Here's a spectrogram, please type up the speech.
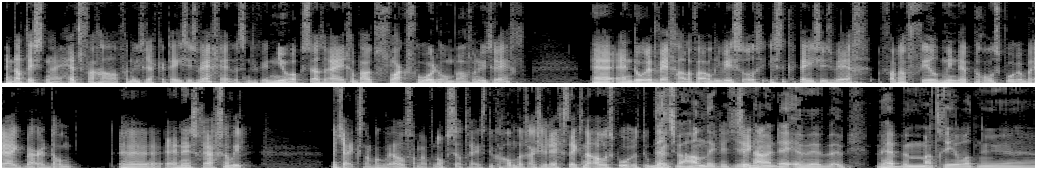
En dat is nou, het verhaal van Utrecht Cartesiusweg. Hè. Dat is natuurlijk een nieuw opstelterrein, gebouwd vlak voor de ombouw van Utrecht. Eh, en door het weghalen van al die wissels is de Cartesiusweg vanaf veel minder perronsporen bereikbaar dan eh, NS graag zou willen. Want ja, ik snap ook wel, vanaf een opstelterrein is het natuurlijk handig als je rechtstreeks naar alle sporen toe Dat kunt. is wel handig. Dat je zegt, nou, de- we, hebben materiaal wat nu eh,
